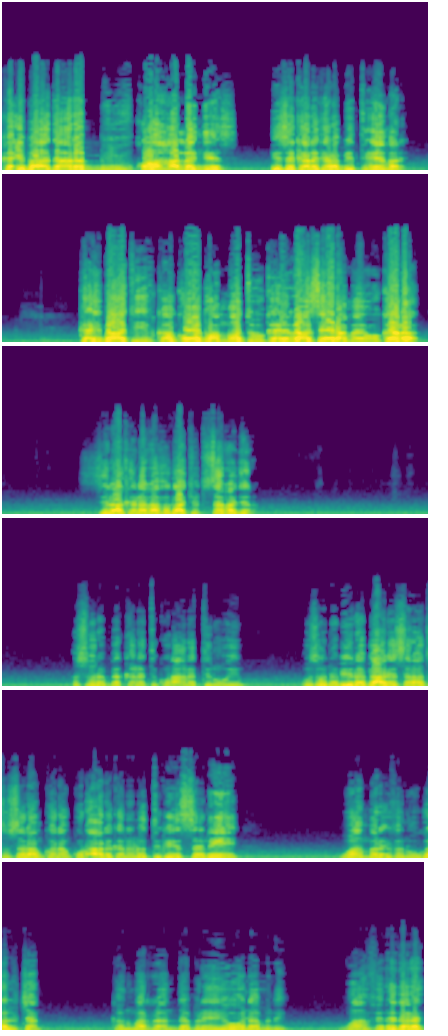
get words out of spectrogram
كعبادة ربي قو هلا نيس إذا كان كربي تأمر كعباتي كقود أموتو كإرا سيرا ما هو كان سيرا كان رافقاتشو تسرى جرا وسو ربي كانت قرآن التنوهيم وسو نبي ربي عليه الصلاة والسلام كان قرآن كان نوت جيسني وامر إفنو قلشن كانوا مرة دبري يو نمني وان في الإدرق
